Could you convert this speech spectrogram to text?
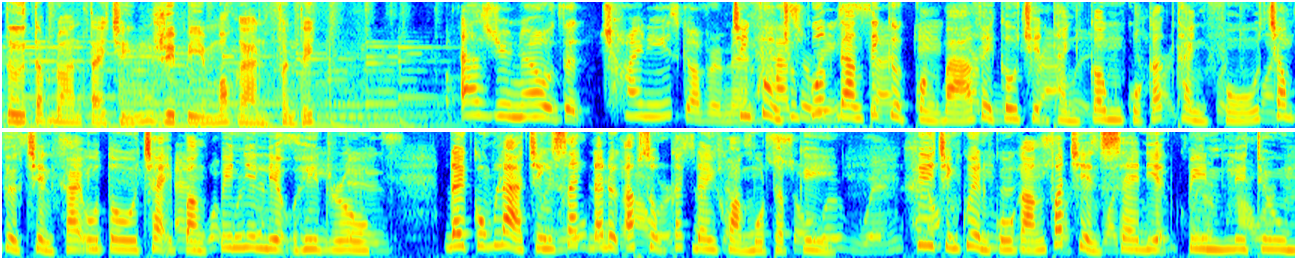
từ tập đoàn tài chính JP Morgan phân tích. Chính phủ Trung Quốc đang tích cực quảng bá về câu chuyện thành công của các thành phố trong việc triển khai ô tô chạy bằng pin nhiên liệu hydro. Đây cũng là chính sách đã được áp dụng cách đây khoảng một thập kỷ, khi chính quyền cố gắng phát triển xe điện pin lithium,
